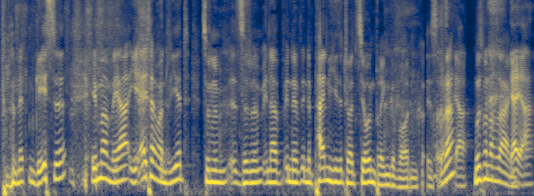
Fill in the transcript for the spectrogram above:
von einer netten Geste immer mehr, je älter man wird, zu einem, zu einem in, eine, in, eine, in eine peinliche Situation bringen geworden ist, oder? Ja. Muss man doch sagen. Ja, ja.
